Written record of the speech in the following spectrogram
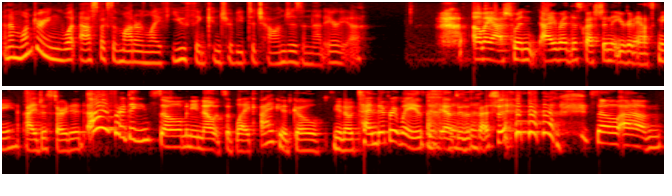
And I'm wondering what aspects of modern life you think contribute to challenges in that area. Oh my gosh, when I read this question that you're going to ask me, I just started, I started taking so many notes of like, I could go, you know, 10 different ways to answer this question. so, um,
